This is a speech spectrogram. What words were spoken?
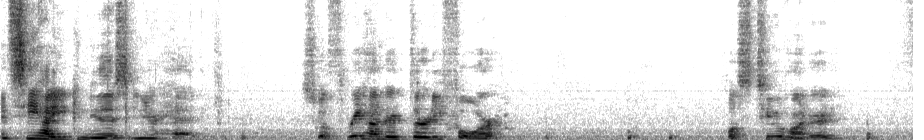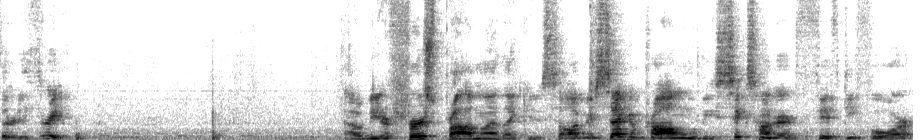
and see how you can do this in your head. Go 334 plus 233. That will be your first problem I'd like you to solve. Your second problem will be 654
